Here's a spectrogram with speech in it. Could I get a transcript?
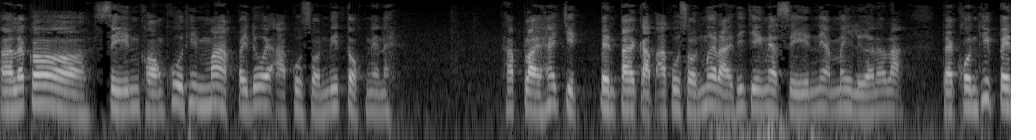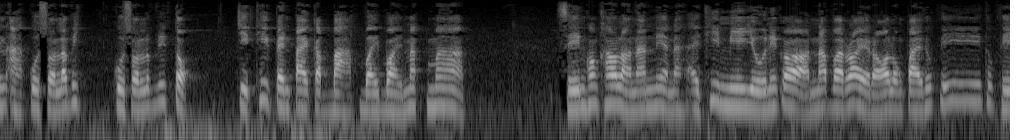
อ่าแล้วก็ศีลของผู้ที่มากไปด้วยอกุศลวิตกเนี่ยนะถ้าปล่อยให้จิตเป็นไปกับอกุศลเมื่อไหร่ที่จริงเนี่ยศีลเนี่ยไม่เหลือแล้วล่ะ แต่คนที่เป็นอกุศลวิกุศลวิตก จิตที่เป็นไปกับบาปบ่อยๆ มากๆ ศีลของเขาเหล่านั้นเนี่ยนะไอ้ที่มีอยู่นี่ก็นับว่าร่อยรอลงไปทุกทีทุกที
